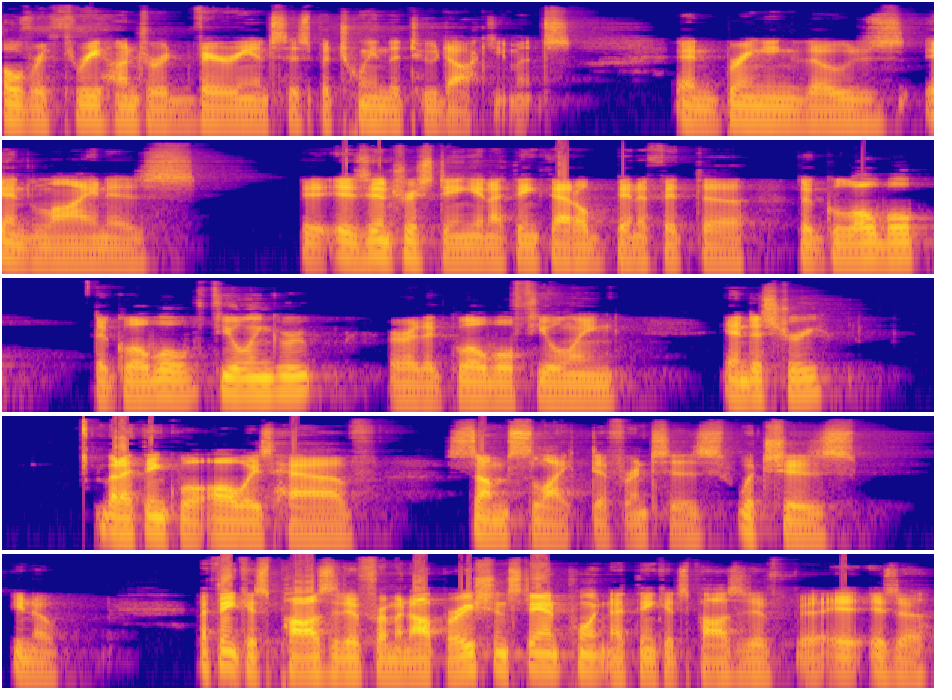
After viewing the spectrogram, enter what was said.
over 300 variances between the two documents, and bringing those in line is is interesting, and I think that'll benefit the the global the global fueling group or the global fueling industry. But I think we'll always have some slight differences, which is you know I think is positive from an operation standpoint, and I think it's positive uh, is a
